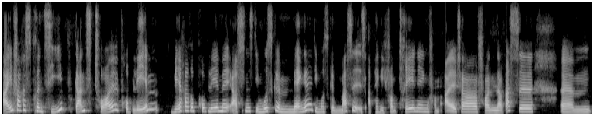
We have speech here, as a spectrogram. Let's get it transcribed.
Einfaches Prinzip, ganz toll. Problem, mehrere Probleme. Erstens die Muskelmenge, die Muskelmasse ist abhängig vom Training, vom Alter, von der Rasse, ähm,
